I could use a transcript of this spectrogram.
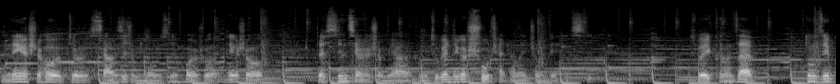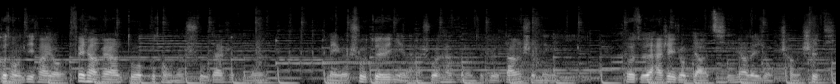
你那个时候就想起什么东西，或者说那个时候的心情是什么样的，可能就跟这个树产生了一种联系。所以可能在东京不同地方有非常非常多不同的树，但是可能每个树对于你来说，它可能就是当时那个意义。所以我觉得还是一种比较奇妙的一种城市体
